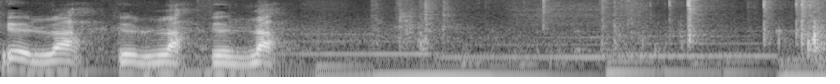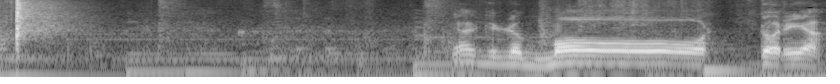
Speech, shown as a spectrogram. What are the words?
Kyllä, kyllä, kyllä. Jakin on moottoria.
